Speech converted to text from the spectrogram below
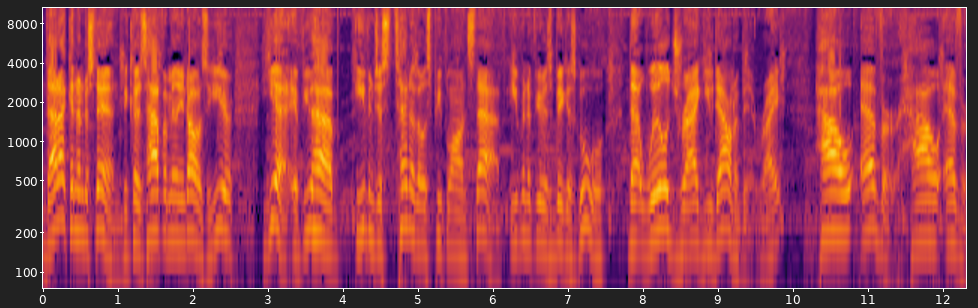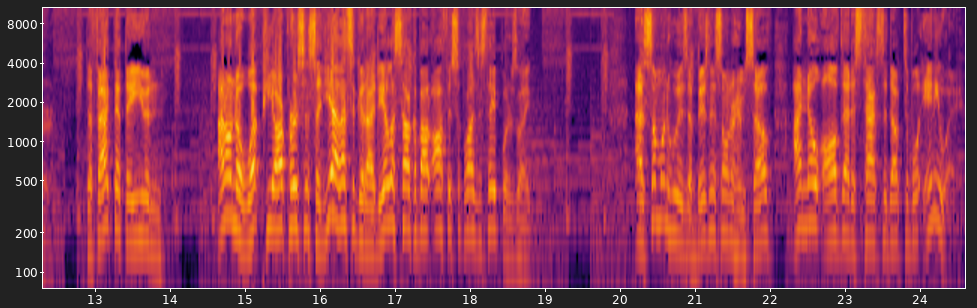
That I can understand because half a million dollars a year, yeah, if you have even just ten of those people on staff, even if you're as big as Google, that will drag you down a bit, right? However, however, the fact that they even I don't know what PR person said, yeah, that's a good idea. Let's talk about office supplies and staplers. Like, as someone who is a business owner himself, I know all of that is tax deductible anyway.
